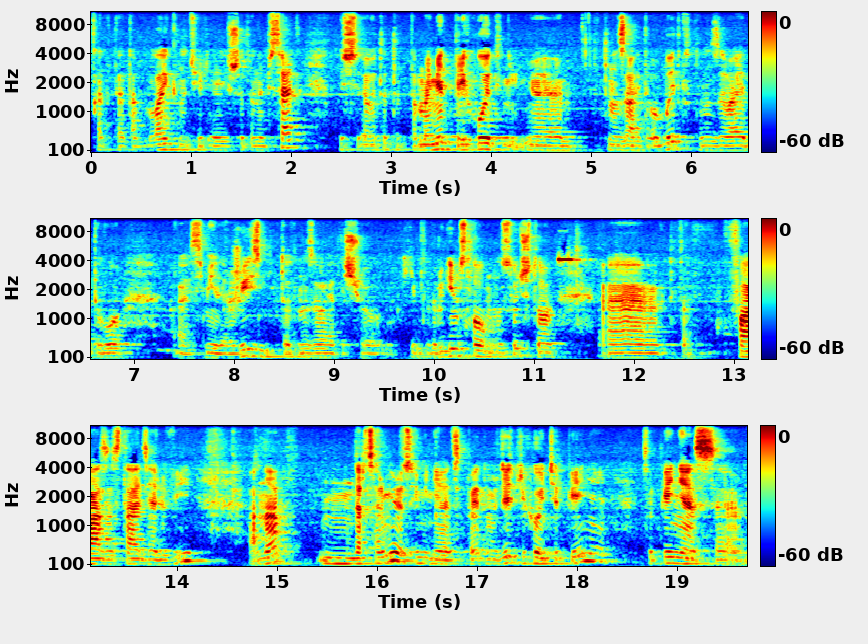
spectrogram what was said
как-то там лайкнуть или что-то написать. То есть вот этот момент приходит, кто называет его быт, кто называет его семейная жизнь, кто-то называет еще каким-то другим словом, но суть, что э, эта фаза, стадия любви, она трансформируется и меняется. Поэтому здесь приходит терпение, терпение с... Э,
